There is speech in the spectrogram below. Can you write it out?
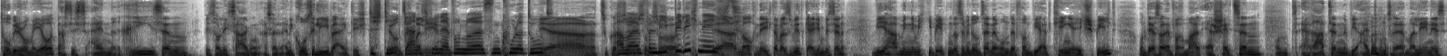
Tobi Romeo. Das ist ein riesen, wie soll ich sagen, also eine große Liebe eigentlich Das für stimmt unser gar nicht. Ich finde einfach nur, es ist ein cooler Dude. Ja, zuckersüß Aber und verliebt so. bin ich nicht. Ja, noch nicht, aber es wird gleich ein bisschen. Wir haben ihn nämlich gebeten, dass er mit uns eine Runde von Wie alt klinge ich spielt und der soll einfach mal erschätzen und erraten, wie alt unsere Marlene ist.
